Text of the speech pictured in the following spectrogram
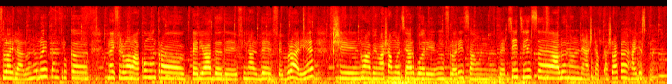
florile alunului, pentru că noi filmăm acum într-o perioadă de final de februarie și nu avem așa mulți arbori înfloriți sau înverziți, însă alunul ne așteaptă, așa că haideți cu noi!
